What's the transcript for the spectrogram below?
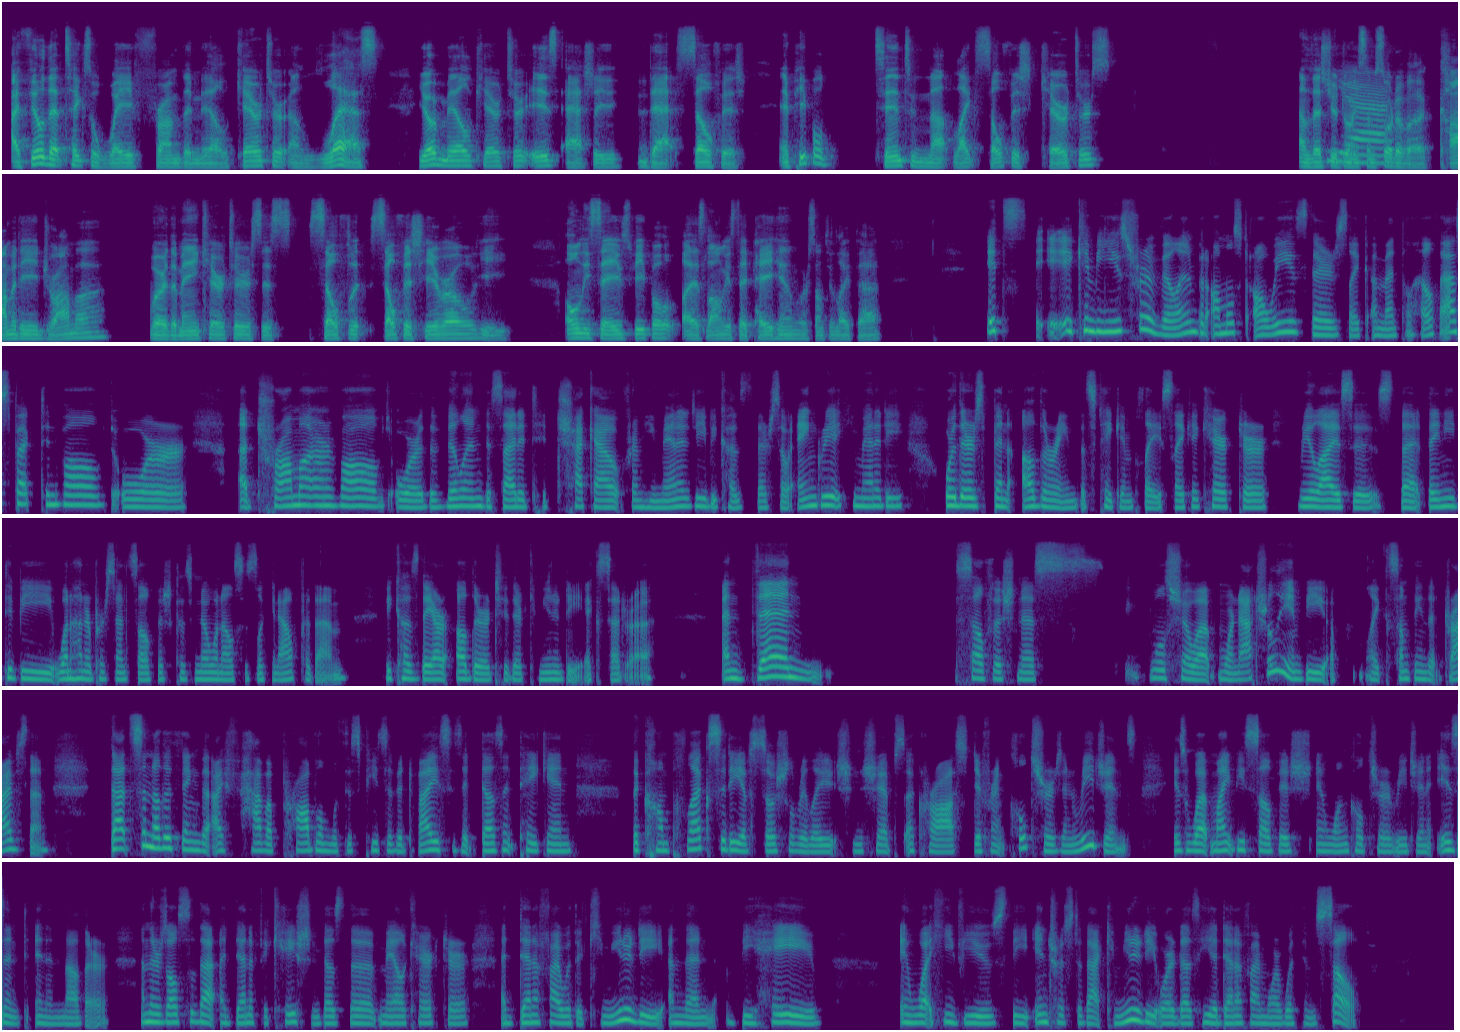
I feel that takes away from the male character unless your male character is actually that selfish. And people tend to not like selfish characters unless you're yeah. doing some sort of a comedy drama where the main character is this self selfish hero. He only saves people as long as they pay him or something like that it's it can be used for a villain but almost always there's like a mental health aspect involved or a trauma involved or the villain decided to check out from humanity because they're so angry at humanity or there's been othering that's taken place like a character realizes that they need to be 100% selfish because no one else is looking out for them because they are other to their community etc and then selfishness will show up more naturally and be a, like something that drives them. That's another thing that i have a problem with this piece of advice is it doesn't take in the complexity of social relationships across different cultures and regions is what might be selfish in one culture or region isn't in another and there's also that identification does the male character identify with a community and then behave in what he views the interest of that community, or does he identify more with himself?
